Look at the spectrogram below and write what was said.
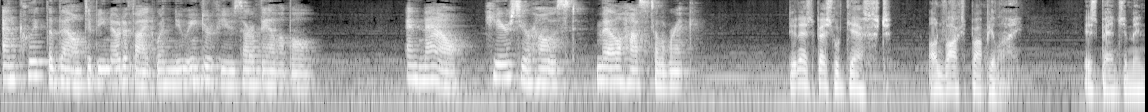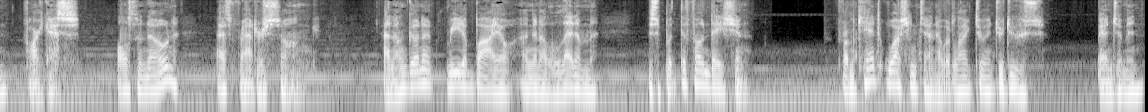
And click the bell to be notified when new interviews are available. And now, here's your host, Mel Hostelrick. Tonight's special guest on Vox Populi is Benjamin Farkas, also known as Fratter's Song. And I'm going to read a bio. I'm going to let him just put the foundation. From Kent, Washington, I would like to introduce Benjamin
